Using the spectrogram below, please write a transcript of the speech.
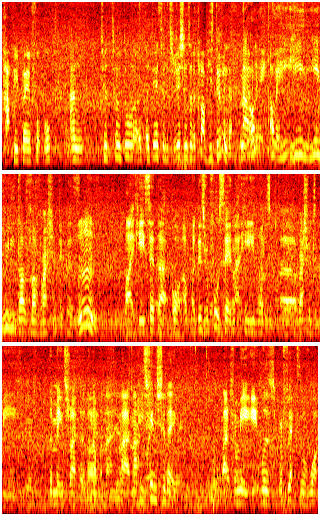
happy playing football, hmm. and to, to do, adhere to the traditions of the club. He's doing that. He's Now, doing Ole, it. Ole, he, he, he really does love Rashford because, Mm. Like, he said that, or uh, there's reports saying that he wants uh, Rashford to be the main striker, number nine. Like, now, he's finished today. Like, for me, it was reflective of what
